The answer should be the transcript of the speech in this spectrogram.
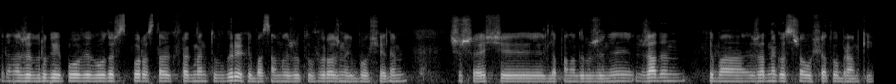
Trenerze w drugiej połowie było też sporo stałych fragmentów gry, chyba samych rzutów rożnych było 7 czy 6 yy, dla Pana drużyny. Żaden, chyba żadnego strzału światło bramki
